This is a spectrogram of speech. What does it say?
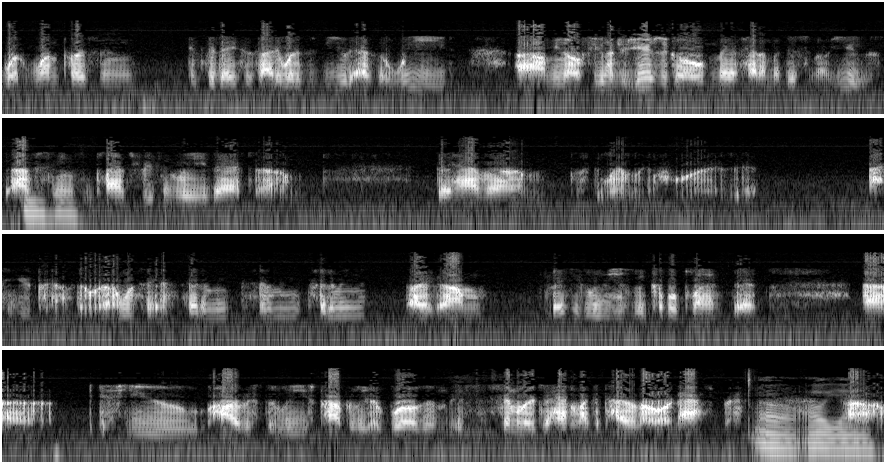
what one person in today's society, what is viewed as a weed, um, you know, a few hundred years ago may have had a medicinal use. I've mm-hmm. seen some plants recently that um, they have, um, what's the word I'm looking for? Is it, I think you pronounce that word. I want to say amphetamine, amphetamine, amphetamine? Like, um, basically couple plants that, uh, if you harvest the leaves properly or boil them, it's similar to having like a Tylenol or an aspirin. Oh, oh yeah. Um,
